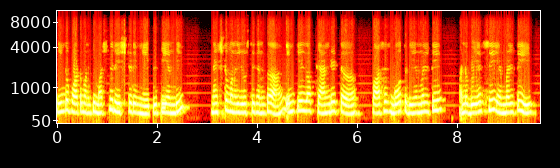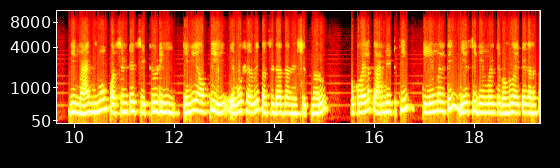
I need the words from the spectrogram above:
దీంతో పాటు మనకి must be registered in APMB next మనకి చూస్తే కనుక in case of candidate passes both DMLT and BSc MLT the maximum percentage secured in any of the above shall be considered అనేసి చెప్తున్నారు. ఒకవేళ క్యాండిడేట్కి టిఎంఎల్టీ బిఎస్సి డిఎంఎల్టీ రెండు అయితే కనుక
